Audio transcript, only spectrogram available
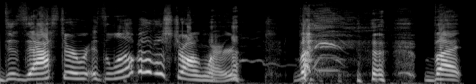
disaster is a little bit of a strong word. But but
